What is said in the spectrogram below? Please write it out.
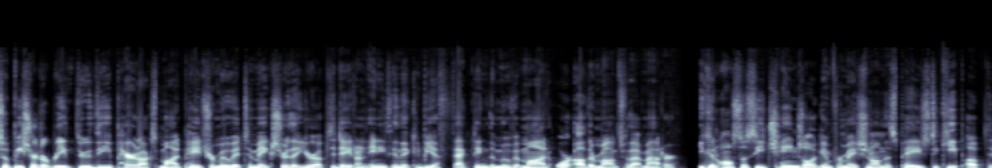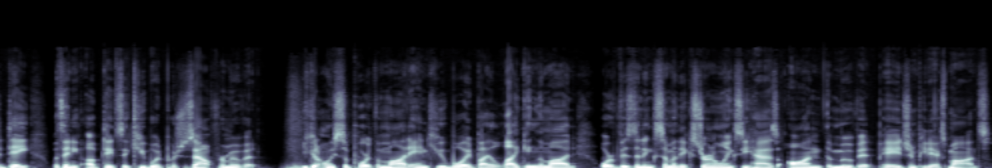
So be sure to read through the Paradox mod page for Move It to make sure that you're up to date on anything that could be affecting the Move It mod or other mods for that matter. You can also see changelog information on this page to keep up to date with any updates that Quboid pushes out for Move It. You can always support the mod and Quboid by liking the mod or visiting some of the external links he has on the Move It page in PDX Mods.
